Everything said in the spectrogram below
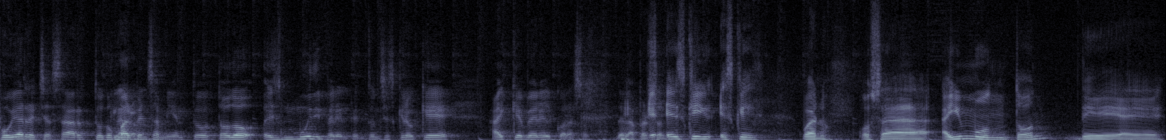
voy a rechazar todo Claro. mal pensamiento, todo es muy diferente. Entonces creo que hay que ver el corazón de la persona. Eh, Es que, es que, bueno, o sea, hay un montón de eh,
